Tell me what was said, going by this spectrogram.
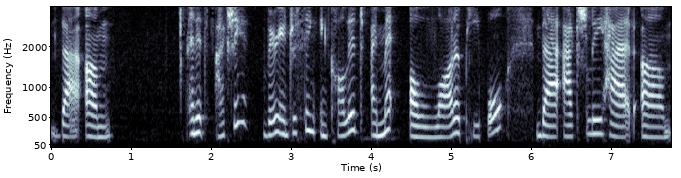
that um and it's actually very interesting in college i met a lot of people that actually had um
